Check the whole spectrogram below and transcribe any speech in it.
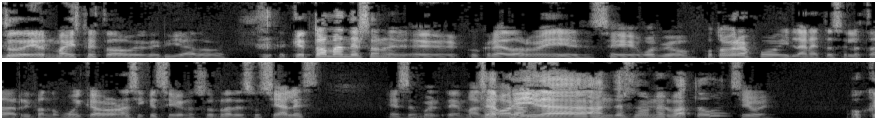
Todo ahí en MySpace todo averiado, güey. Que Tom Anderson, el, el co-creador, güey, eh, se volvió fotógrafo y la neta se lo estaba rifando muy cabrón, así que sigan en sus redes sociales. Ese fue el tema ¿Se apellida Anderson el vato, güey? Sí, güey. Ok,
